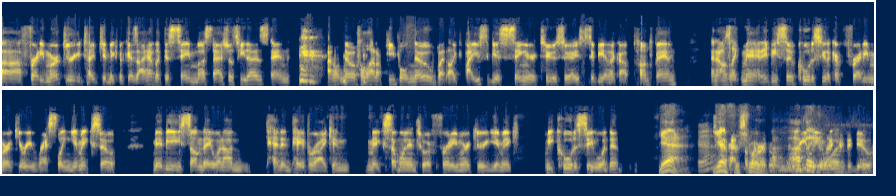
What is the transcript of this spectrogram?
uh Freddie Mercury type gimmick because I have like the same mustache as he does, and I don't know if a lot of people know, but like I used to be a singer too, so I used to be in like a punk band, and I was like, man, it'd be so cool to see like a Freddie Mercury wrestling gimmick. So maybe someday when I'm pen and paper, I can make someone into a Freddie Mercury gimmick. Be cool to see, wouldn't it? yeah, Yeah. yeah, for sure. I'd I think really it like would. to do.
